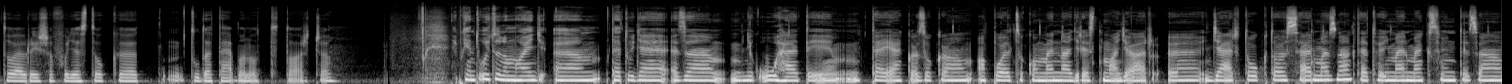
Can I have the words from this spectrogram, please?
továbbra is a fogyasztók tudatában ott tartsa. Egyébként úgy tudom, hogy tehát ugye ez a mondjuk UHT tejek azok a, a polcokon már nagyrészt magyar gyártóktól származnak, tehát hogy már megszűnt ez a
